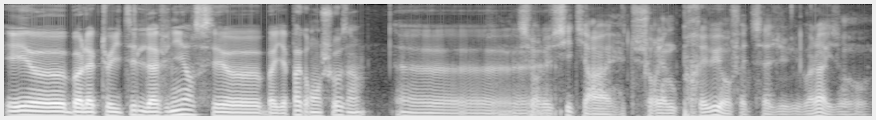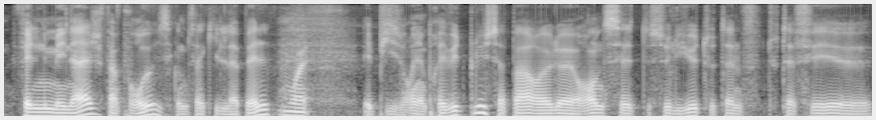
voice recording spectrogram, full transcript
Et euh, bah, l'actualité de l'avenir, c'est euh, bah, il n'y a pas grand-chose. hein. Euh, Sur le site, il n'y a toujours rien de prévu en fait. Ça, voilà, ils ont fait le ménage, enfin pour eux, c'est comme ça qu'ils l'appellent. Ouais. Et puis ils n'ont rien prévu de plus, à part le, rendre cette, ce lieu total, tout à fait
